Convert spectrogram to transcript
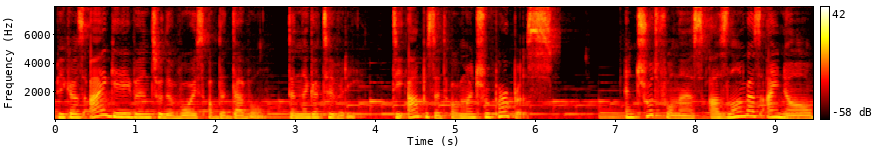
Because I gave in to the voice of the devil, the negativity, the opposite of my true purpose. And truthfulness, as long as I know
